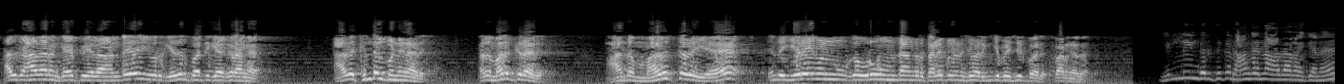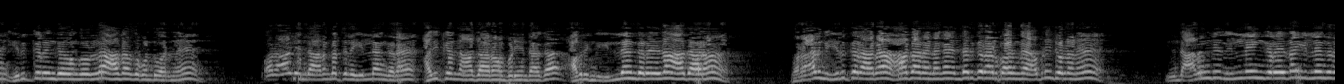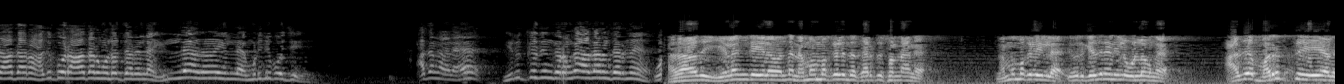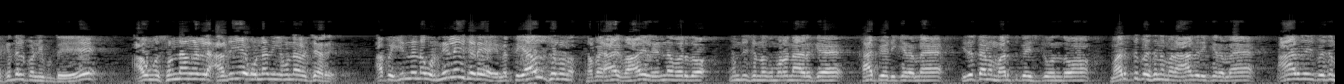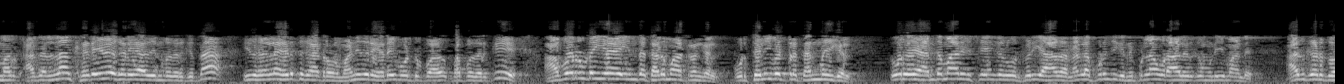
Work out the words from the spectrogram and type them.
அதுக்கு ஆதாரம் கேட்பீங்களான்னு இவருக்கு எதிர்பார்த்து கேட்கறாங்க அதை கிண்டல் பண்ணினாரு. அதை மறுக்கிறாரு. அந்த மறுத்ததைய இந்த இறைவன் உருவம் உண்டாங்கிற தலைப்புல செய்வார் இங்க பேசியிருப்பாரு. பாருங்க அதை. இல்லைங்கிறதுக்கு நாங்க என்ன ஆதாரம் வைக்கணும்? இருக்கிறவங்க ஆதாரத்தை கொண்டு வரணும். ஒரு ஆள் இந்த அரங்கத்துல இல்லங்கிறேன். அதுக்கு என்ன ஆதாரம் அப்படின்றாக்கா அவர் இங்க இல்லங்கிறது தான் ஆதாரம். ஒரு ஆளுங்க இருக்கிறாரா? ஆதாரம் என்னங்க? எந்த இருக்கிறாரு பாருங்க அப்படின்னு சொல்லணும் இந்த அரங்கு இல்லைங்கிறது தான் இல்லைங்கிற ஆதாரம். அதுக்கு ஒரு ஆதாரம் கொண்டு வர இல்ல அதெல்லாம் இல்ல. முடிஞ்சு போச்சு. அதனால இருக்குதுங்கிறவங்க ஆதாரம் தரணும். அதாவது இலங்கையில வந்து நம்ம மக்கள் இந்த கருத்து சொன்னாங்க. நம்ம மக்கள் இல்ல. இவருக்கு எதிரணியில் உள்ளவங்க. அதை மறுத்து அதை கிண்டல் பண்ணிவிட்டு அவங்க சொன்னாங்கல்ல அதையே கொண்டாந்து இங்க கொண்டா வச்சாரு. அப்ப என்னென்ன ஒரு நிலை கிடையாது. என்னத்தையாவது சொல்லணும். சபை வாயில் என்ன வருதோ? முந்தி சொன்னது முரணா இருக்க காப்பி அடிக்கிறோமே இதைத்தான மறுத்து பேசிட்டு வந்தோம். மறுத்து பேச நம்ம ஆதரிக்கிறோமே ஆதரிச்சு பேச அதெல்லாம் கிடையவே கிடையாது என்பதற்கு தான் இதெல்லாம் எடுத்து காட்டுறோம் ஒரு மனிதரை எடை போட்டு பா- பார்ப்பதற்கு அவருடைய இந்த தடுமாற்றங்கள் ஒரு தெளிவற்ற தன்மைகள் ஒரு அந்த மாதிரி விஷயங்கள் ஒரு பெரிய ஆதாரம். நல்லா புரிஞ்சுக்கணும். இப்படிலாம் ஒரு ஆள் இருக்க முடியுமாண்டு. அதுக்கு அடுத்து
